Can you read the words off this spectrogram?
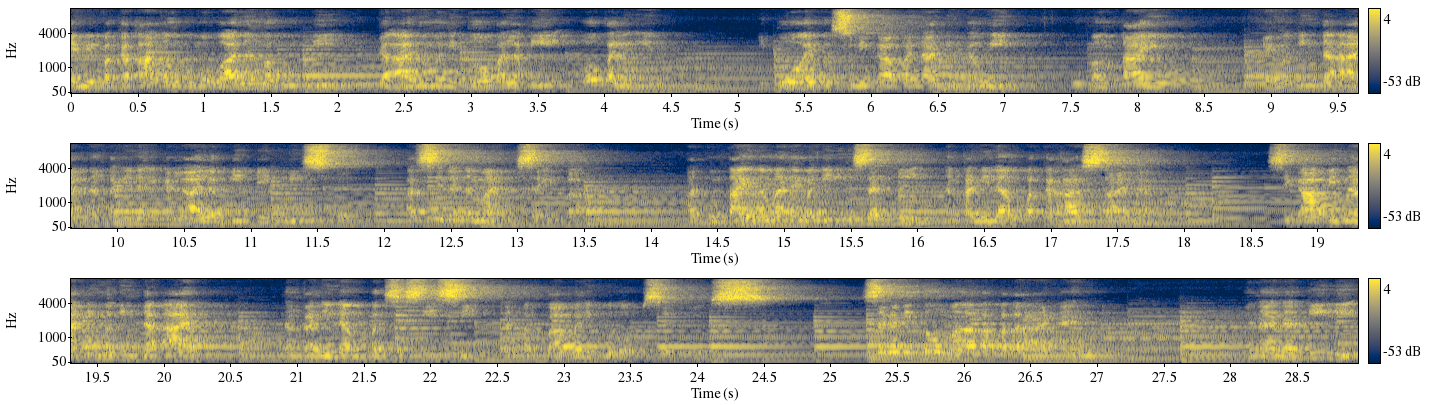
ay may pagkakataong gumawa ng mabuti, gaano man ito kalaki o kaliit, ito ay pagsumikapan natin gawin upang tayo ay maging daan ng kanilang ikalalapit kay Kristo at sila naman sa iba. At kung tayo naman ay magiging sanhi ng kanilang pagkakasala, sikapin natin maging daan ng kanilang pagsisisi at pagbabalik ganito mga kaparaanan, mananatili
